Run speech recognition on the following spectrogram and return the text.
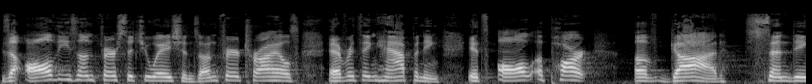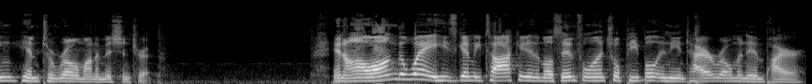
Is that all these unfair situations, unfair trials, everything happening, it's all a part of God sending him to Rome on a mission trip. And along the way, he's going to be talking to the most influential people in the entire Roman Empire,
